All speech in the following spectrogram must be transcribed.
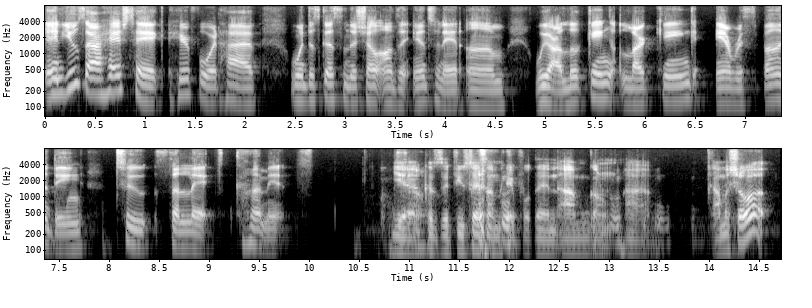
And use our hashtag here for it hive when discussing the show on the internet. Um, we are looking, lurking, and responding to select comments. Yeah, So- because if you say something hateful, then I'm gonna uh, I'm gonna show up.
